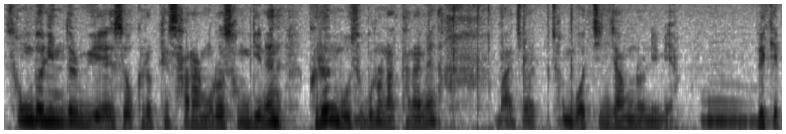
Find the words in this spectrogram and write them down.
성도님들 위해서 그렇게 사랑으로 섬기는 그런 모습으로 나타나면 아, 맞아 참 멋진 장로님이야 이렇게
